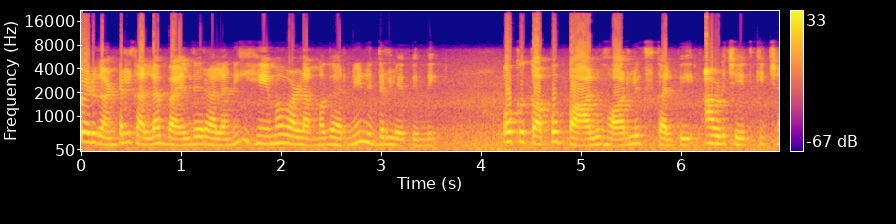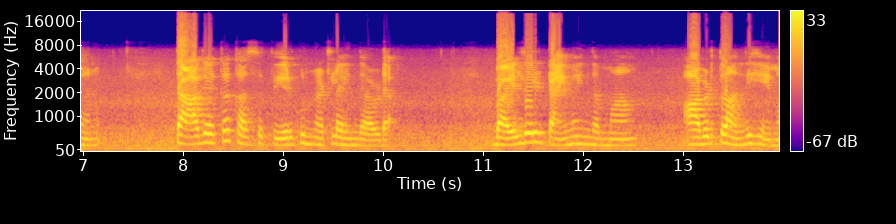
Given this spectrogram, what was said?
ఏడు గంటల కల్లా బయలుదేరాలని హేమ వాళ్ళ అమ్మగారిని నిద్రలేపింది. ఒక కప్పు పాలు హార్లిక్స్ కలిపి ఆవిడ చేతికిచ్చాను. తాగాక కాస్త తేరుకున్నట్లు అయింది ఆవిడ. బయలుదేరి టైం అయిందమ్మా ఆవిడతో అంది హేమ.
